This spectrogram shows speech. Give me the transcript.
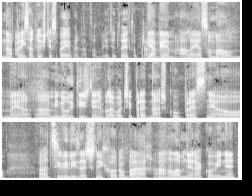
napríklad... A my sa tu ešte smejeme na tom, viete, to je to pravda. Ja viem, ale ja som mal uh, minulý týždeň v Levoči prednášku presne o civilizačných chorobách a hlavne rakovine.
